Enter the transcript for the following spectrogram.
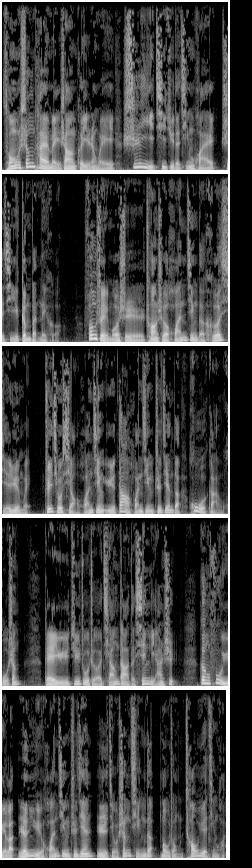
从生态美上可以认为，诗意栖居的情怀是其根本内核。风水模式创设环境的和谐韵味，追求小环境与大环境之间的互感互生，给予居住者强大的心理暗示。更赋予了人与环境之间日久生情的某种超越情怀。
